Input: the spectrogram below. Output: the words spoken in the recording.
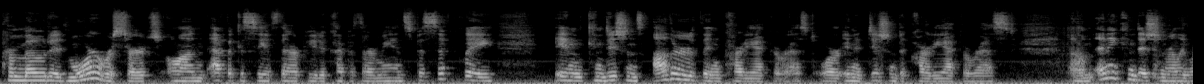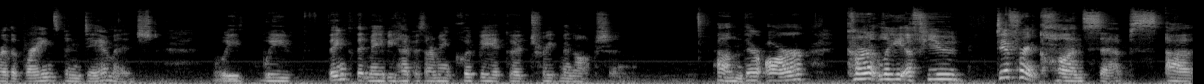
promoted more research on efficacy of therapeutic hypothermia and specifically in conditions other than cardiac arrest or in addition to cardiac arrest. um, any condition really where the brain's been damaged, we we think that maybe hypothermia could be a good treatment option. Um, there are currently a few different concepts uh,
